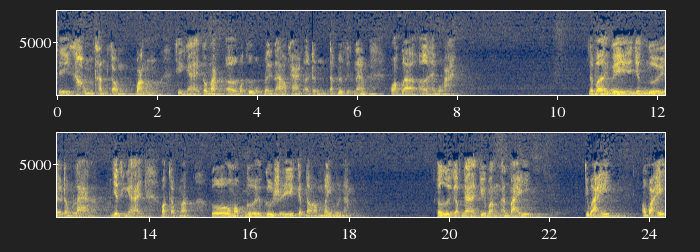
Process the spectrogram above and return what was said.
thì không thành công bằng khi ngài có mặt ở bất cứ một nơi nào khác ở trên đất nước Việt Nam hoặc là ở hải ngoại là bởi vì những người ở trong làng nhìn ngài bằng cặp mắt của một người cư sĩ cách đó mấy mươi năm. Có người gặp ngài kêu bằng anh bảy chú bảy ông bảy.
